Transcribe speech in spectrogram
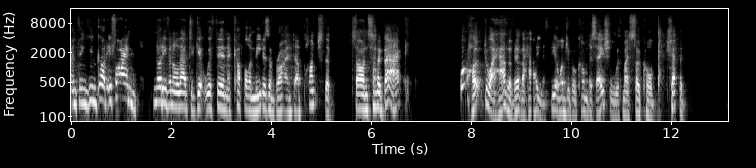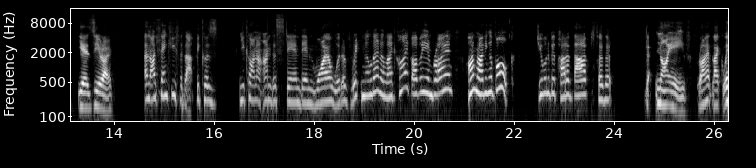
and thinking, God, if I'm not even allowed to get within a couple of meters of Brian to punch the so and so back, what hope do I have of ever having a theological conversation with my so called shepherd? Yeah, zero. And I thank you for that because you kind of understand then why I would have written a letter like, "Hi, Bobby and Brian, I'm writing a book. Do you want to be part of that?" So that that- naive, right? Like we,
